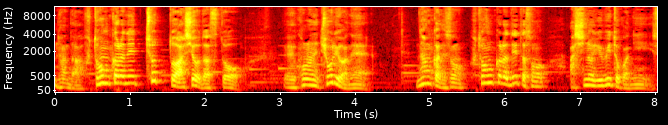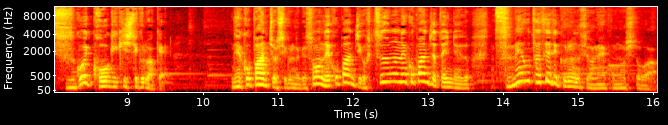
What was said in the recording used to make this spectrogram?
なんだ布団からねちょっと足を出すと、えーこのねチョリはねなんかねその布団から出たその足の指とかにすごい攻撃してくるわけ。猫パンチをしてくるんだけどその猫パンチが普通の猫パンチだったらいいんだけど爪を立ててくるんですよねこの人が。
